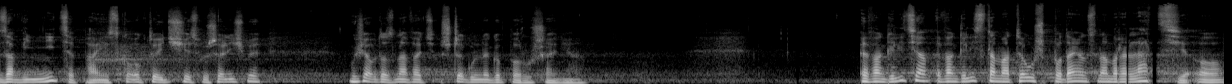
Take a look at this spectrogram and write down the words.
za winnicę pańską, o której dzisiaj słyszeliśmy, musiał doznawać szczególnego poruszenia. Ewangelista Mateusz, podając nam relację o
